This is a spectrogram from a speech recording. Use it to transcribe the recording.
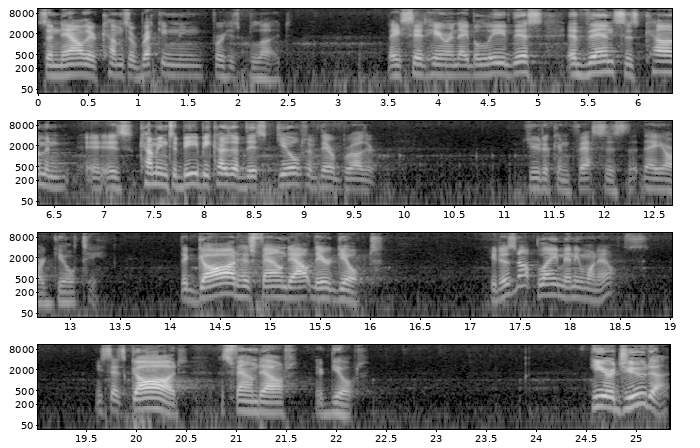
So now there comes a reckoning for his blood. They sit here and they believe this event has come and is coming to be because of this guilt of their brother. Judah confesses that they are guilty. That God has found out their guilt. He does not blame anyone else. He says God has found out their guilt. Here, Judah,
